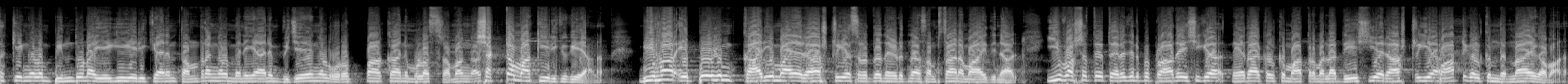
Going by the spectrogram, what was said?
സഖ്യങ്ങളും പിന്തുണ ഏകീകരിക്കാനും തന്ത്രങ്ങൾ മെനയാനും വിജയങ്ങൾ ഉറപ്പാക്കാനുമുള്ള ശ്രമങ്ങൾ ശക്തമാക്കിയിരിക്കുകയാണ്. ബീഹാർ എപ്പോഴും കാര്യമായ രാഷ്ട്രീയ ശ്രദ്ധ നേടുന്ന സംസ്ഥാനമായതിനാൽ ഈ വർഷത്തെ തെരഞ്ഞെടുപ്പ് പ്രാദേശിക നേതാക്കൾക്ക് മാത്രമല്ല ദേശീയ രാഷ്ട്രീയ പാർട്ടികൾക്കും നിർണായകമാണ്.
